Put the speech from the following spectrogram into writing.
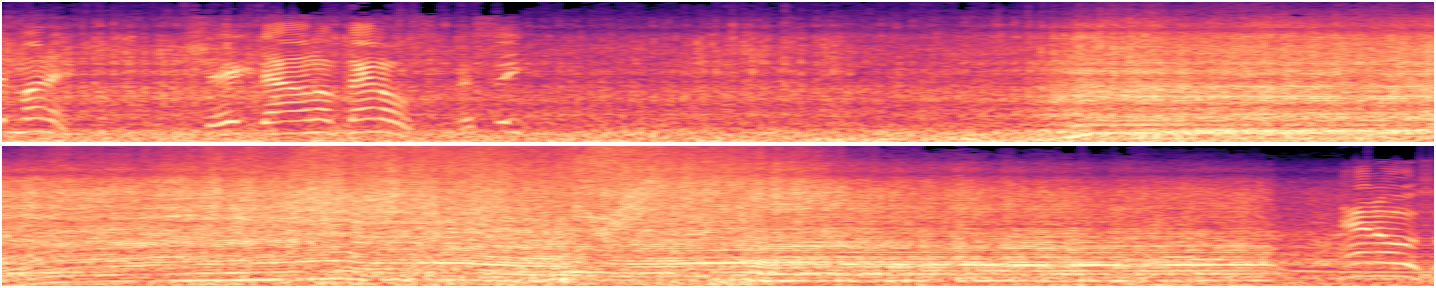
that money. Shake down of Thanos. Let's see. Thanos,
